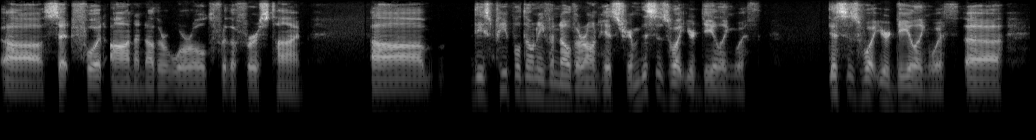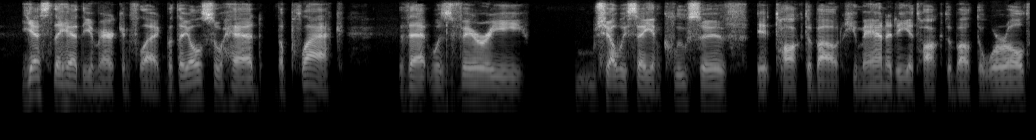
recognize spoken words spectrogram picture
uh, set foot on another world for the first time. Um, these people don't even know their own history. I mean, this is what you're dealing with. This is what you're dealing with. Uh, yes, they had the American flag, but they also had the plaque that was very, shall we say, inclusive. It talked about humanity. It talked about the world.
